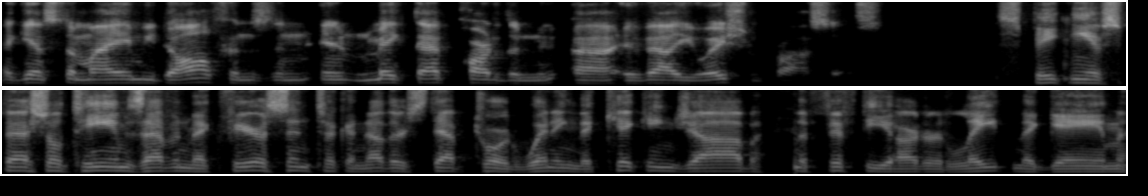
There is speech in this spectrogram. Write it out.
against the Miami Dolphins, and, and make that part of the uh, evaluation process. Speaking of special teams, Evan McPherson took another step toward winning the kicking job, the 50 yarder late in the game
